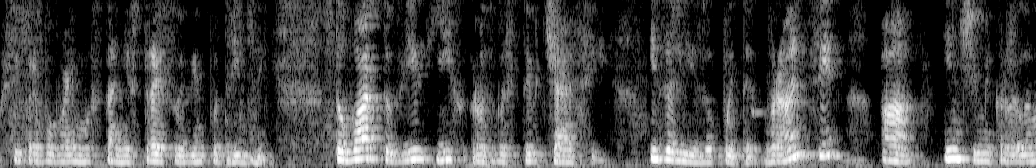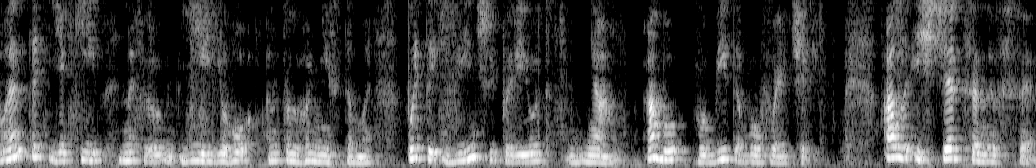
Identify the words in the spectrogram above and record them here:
всі перебуваємо в стані стресу, і він потрібний, то варто їх розвести в часі. І залізо пити вранці, а інші мікроелементи, які е, є його антагоністами, пити в інший період дня, або в обід, або ввечері. Але іще це не все.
